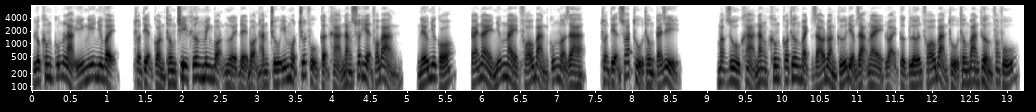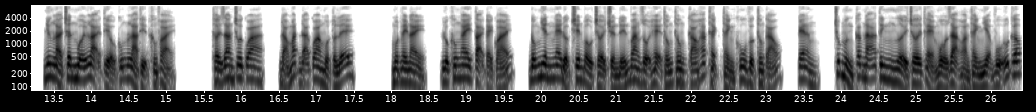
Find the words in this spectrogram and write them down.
Lục không cũng là ý nghĩ như vậy, thuận tiện còn thông chi khương minh bọn người để bọn hắn chú ý một chút phụ cận khả năng xuất hiện phó bản, nếu như có, cái này những này phó bản cũng mở ra, thuận tiện soát thủ thông cái gì. Mặc dù khả năng không có thương bạch giáo đoàn cứ điểm dạng này loại cực lớn phó bản thủ thông ban thưởng phong phú, nhưng là chân mũi lại tiểu cũng là thịt không phải. Thời gian trôi qua, đảo mắt đã qua một tuần lễ. Một ngày này, lục không ngay tại cải quái đ ỗ n g nhiên nghe được trên bầu trời chuyển đến vang dội hệ thống thông cáo hát thạch thành khu vực thông cáo, keng chúc mừng các nã tinh người chơi thẻ mộ dạ hoàn thành nhiệm vụ ước cấp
